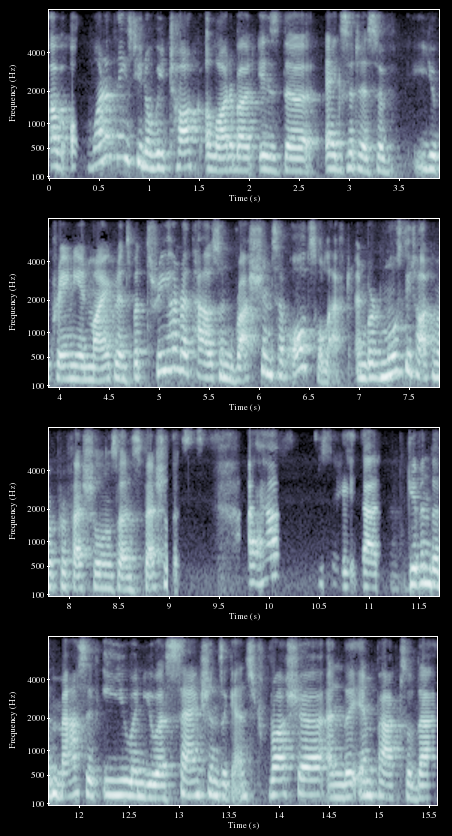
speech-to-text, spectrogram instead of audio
uh, one of the things you know we talk a lot about is the exodus of Ukrainian migrants, but 300,000 Russians have also left, and we're mostly talking about professionals and specialists. I have to say that given the massive EU and US sanctions against Russia and the impacts of that,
